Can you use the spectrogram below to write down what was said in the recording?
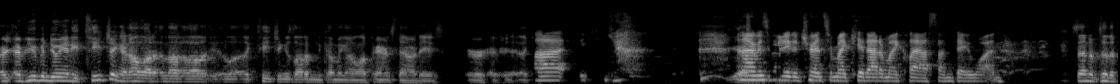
Or have you been doing any teaching? I know a lot of, a lot, a lot of like teaching is a lot of becoming on a lot of parents nowadays. Or or, like, Uh, yeah. And I was ready to transfer my kid out of my class on day one. send them to the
